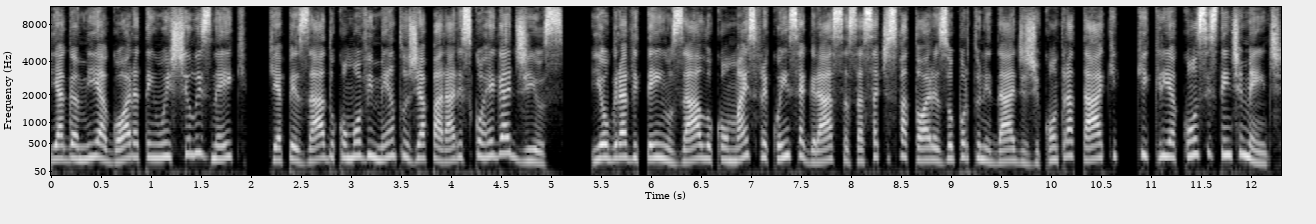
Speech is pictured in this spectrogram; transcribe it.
Yagami agora tem um estilo Snake, que é pesado com movimentos de aparar escorregadios e eu gravitei em usá-lo com mais frequência graças às satisfatórias oportunidades de contra-ataque que cria consistentemente.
